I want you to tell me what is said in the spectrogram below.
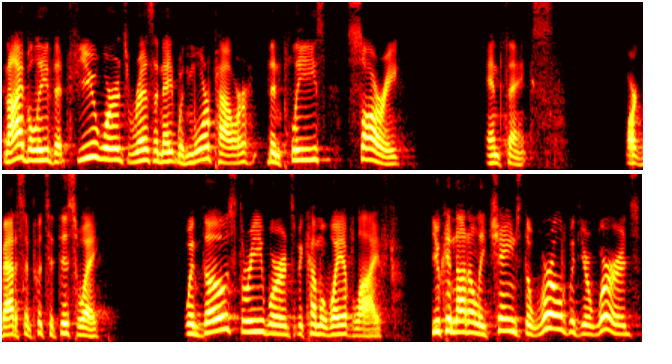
And I believe that few words resonate with more power than please, sorry, and thanks. Mark Batterson puts it this way When those three words become a way of life, you can not only change the world with your words,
